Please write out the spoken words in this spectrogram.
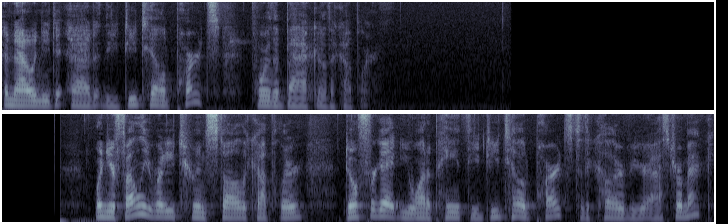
And now we need to add the detailed parts for the back of the coupler. When you're finally ready to install the coupler, don't forget you want to paint the detailed parts to the color of your astromech.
